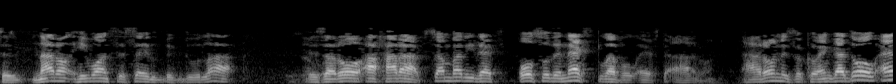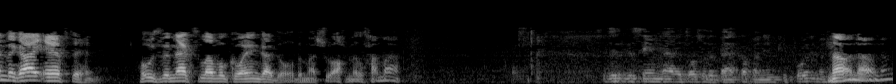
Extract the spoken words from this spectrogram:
Says not on, he wants to say bigdula bizaro aharav. Somebody that's also the next level after Aaron. Aaron is the Kohen Gadol and the guy after him. Who's the next level Kohen Gadol? The Mashuach Milchama. So this is the same guy that's also the backup on Yom Kippur? No, no, no.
